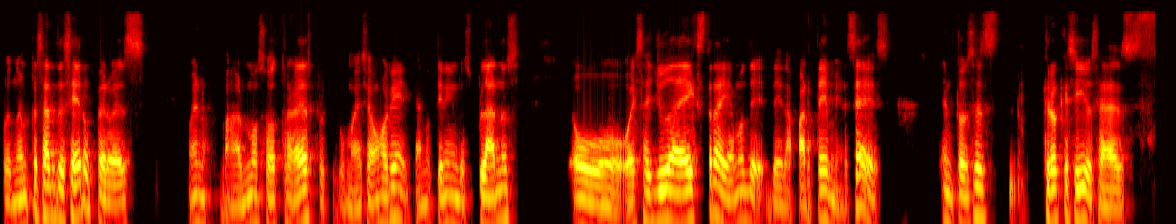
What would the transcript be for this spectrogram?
pues no empezar de cero, pero es, bueno, vamos otra vez, porque como decía Jorge, ya no tienen los planos o, esa ayuda extra, digamos, de, de la parte de Mercedes. Entonces, creo que sí, o sea, es,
